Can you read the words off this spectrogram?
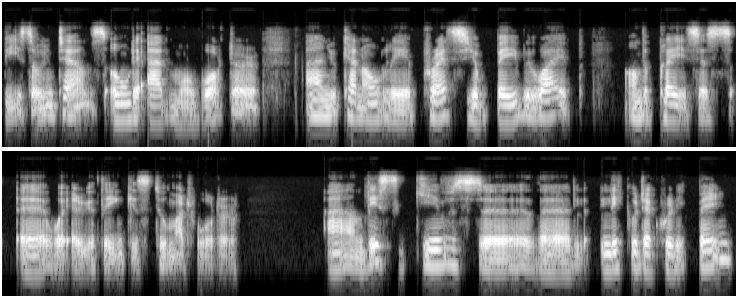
be so intense only add more water. And you can only press your baby wipe on the places uh, where you think is too much water. And this gives uh, the liquid acrylic paint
